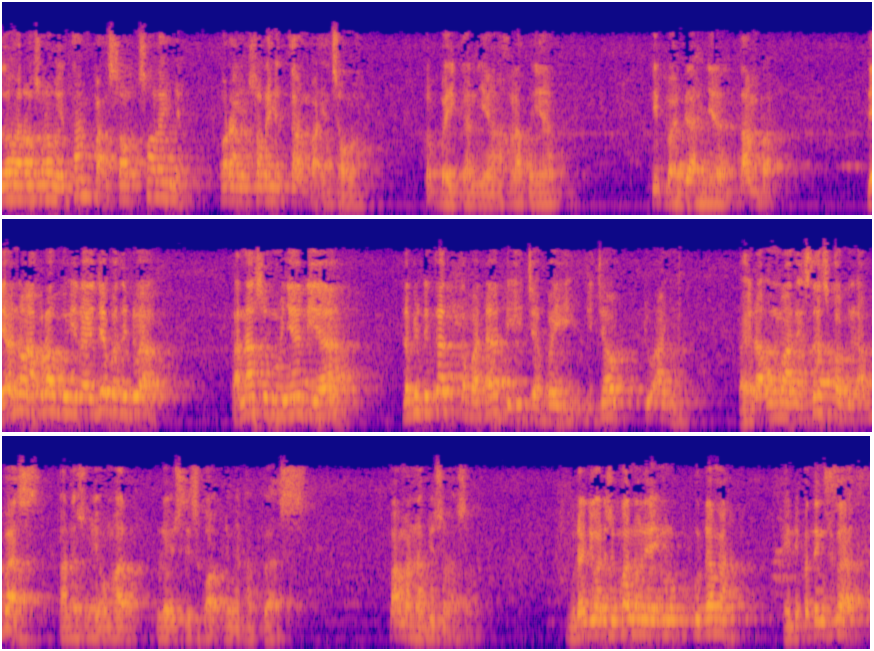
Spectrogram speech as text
Rasulullah yang tampak solehnya. Orang yang soleh yang tampak insya Allah. Kebaikannya, akhlaknya, ibadahnya tampak. Dia no akrabu ila ijabati doa. Karena sungguhnya dia lebih dekat kepada diijabai, dijawab doanya. Baina Umar istisqa bil Abbas. Karena sungguhnya Umar beliau istisqa dengan Abbas. Paman Nabi sallallahu alaihi. Kemudian juga disebutkan oleh Ibnu Qudamah. Ini penting juga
